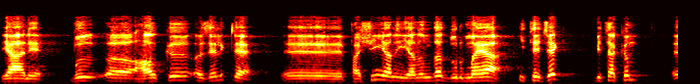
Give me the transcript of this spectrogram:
Yani bu e, halkı özellikle e, Paşinyan'ın yanında durmaya itecek bir takım e,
